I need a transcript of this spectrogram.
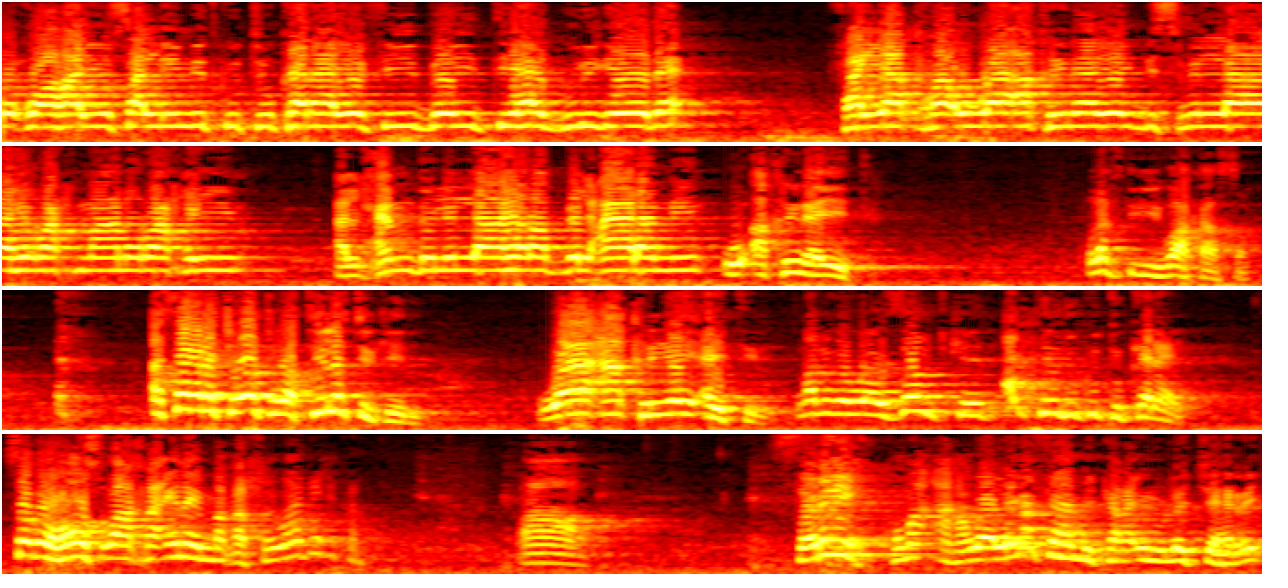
wuxuu ahaa yusallii midku tukanaayo fii beytiha gurigeeda. Fayaqra'u waa akrinayey bismi illaahi araxmaani araxiim alxamdu lilaahi rabi اlcaalamiin uu akrinayey tir. Lafdigii waa kaasa. Asagana jawaabtu waa tii laftirkeedii. Waa akriyey ay tiri nabiga waa zawjkeedi agteedu ku tukanaya isagoo hoos u akraa inay maqashay waa dhici karta. Sariix kuma aha waa laga fahmi karaa inuu la jahray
